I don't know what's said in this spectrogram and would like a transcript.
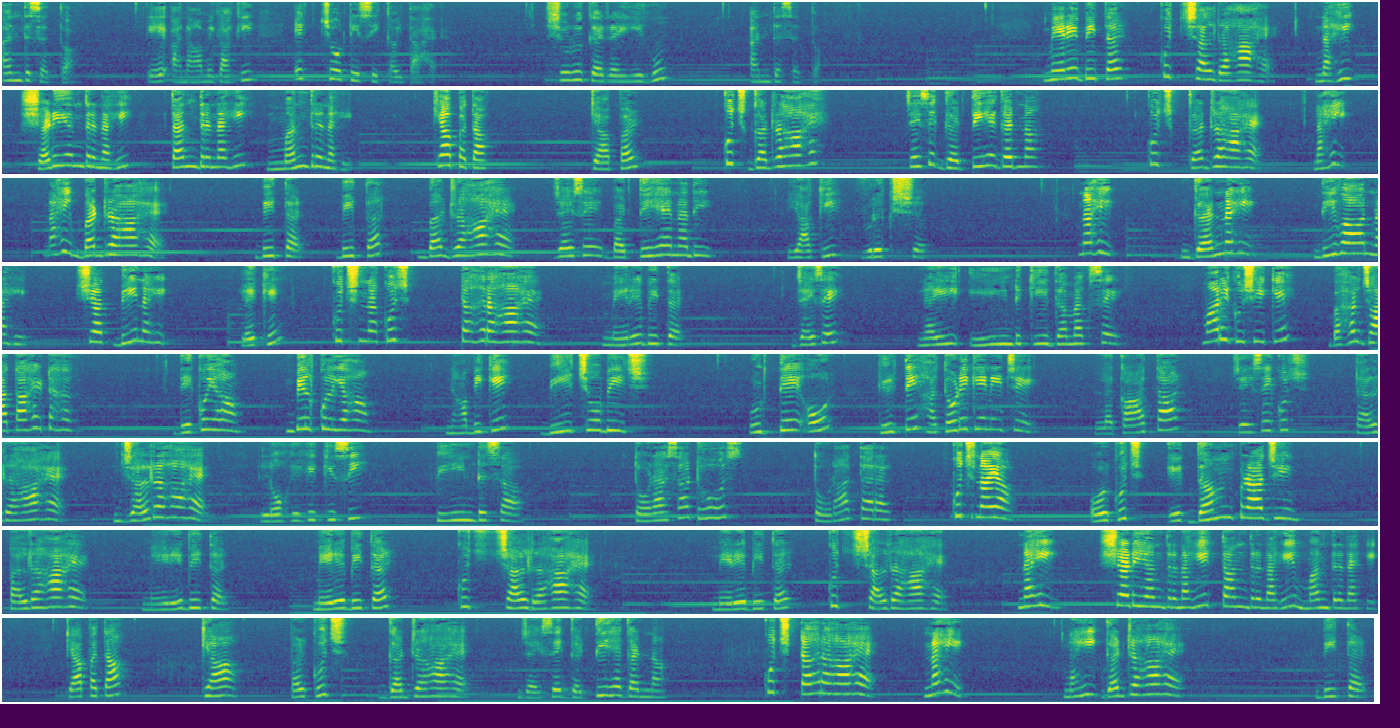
अंधसत्व। ये अनामिका की एक छोटी सी कविता है। शुरू कर रही हूँ अंधसत्व। मेरे भीतर कुछ चल रहा है। नहीं, षड्यंत्र नहीं, तंत्र नहीं, मंत्र नहीं। क्या पता? क्या पर कुछ गढ़ रहा है? जैसे गढ़ती है गढ़ना। कुछ गढ़ रहा है। नहीं नहीं बढ़ रहा है। भीतर भीतर बढ़ रहा है, जैसे बढ़ती है नदी, या कि वृक्ष। नहीं, घर नहीं, दीवार नहीं, छत भी नहीं, लेकिन कुछ न कुछ टह रहा है मेरे भीतर, जैसे नई ईंड की धमक से मारी खुशी के बाहर जाता है टहक देखो यहाँ, बिल्कुल यहाँ नाभि के बीचों बीच उड़ते और गिरते हथौड़े के नीचे, लगातार जैसे कुछ टल रहा है, जल रहा है, लोहे के किसी पिंड सा। थोड़ा सा ठोस, थोड़ा तरल, कुछ नया और कुछ एकदम प्राचीन। पल रहा है मेरे भीतर मेरे भीतर कुछ चल रहा है। मेरे भीतर कुछ चल रहा है। नहीं, षड्यंत्र नहीं, तंत्र नहीं, मंत्र नहीं। क्या पता? क्या? पर कुछ गढ़ रहा है, जैसे गड्डी है गढ़ना। कुछ टह रहा है, नहीं नहीं गढ़ रहा है। भीतर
